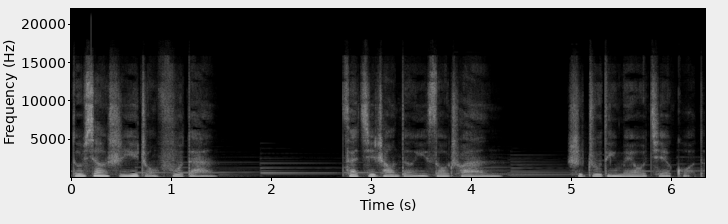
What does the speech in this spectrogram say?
都像是一种负担。在机场等一艘船，是注定没有结果的。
